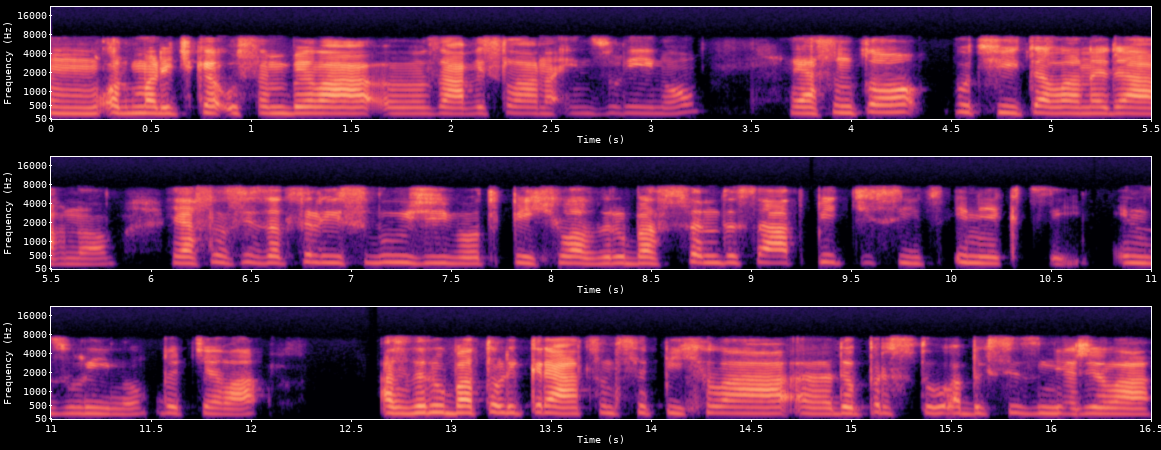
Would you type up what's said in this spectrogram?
Mm, od malička už jsem byla eh, závislá na inzulínu já jsem to počítala nedávno. Já jsem si za celý svůj život pichla zhruba 75 tisíc injekcí inzulínu do těla a zhruba tolikrát jsem se píchla uh, do prstu, abych si změřila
